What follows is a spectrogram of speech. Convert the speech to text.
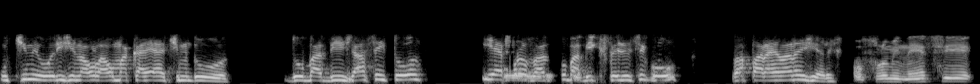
O time original lá, o Macaé, time do, do Babi, já aceitou. E é provável que o Babi que fez esse gol vá parar em Laranjeiras. O Fluminense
